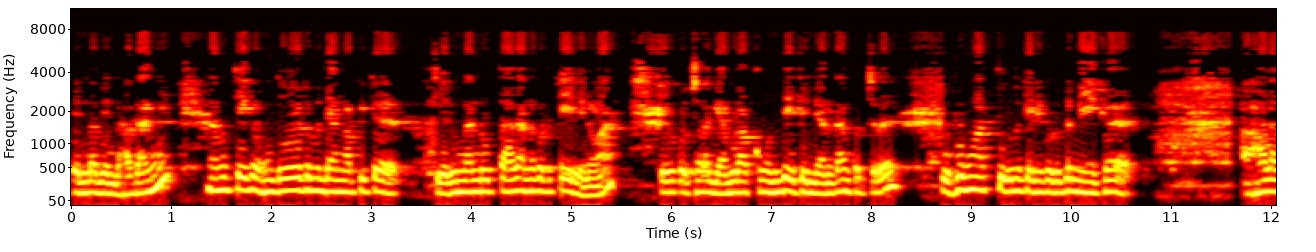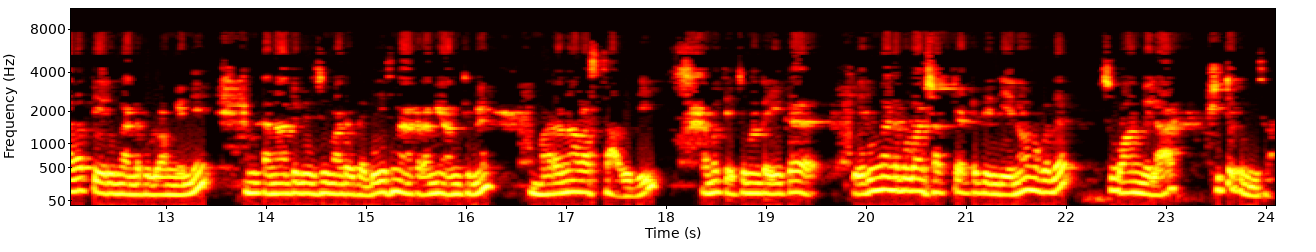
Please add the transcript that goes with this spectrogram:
එන්න දෙන්න හදන්නේ. නමුත් ඒක හොඳටම දැන් අපිට තේරුම් ගන්න උත්සාහ කරනකොට තේරෙනවා ඒක කොච්චර ගැඹුරක් වුණද ඉතින් යනකම් කොච්චර උහුමක් තිබුණ කෙනෙකුටද මේක අහලවත් තේරුම් ගන්න පුළුවන් වෙන්නේ? මොකද අනාථපිණ්ඩික සුත්සමාට දේශනා කරන්නේ අන්තිම මරණ අවස්ථාවේදී. නමුත් එතුමන්ට ඒක තේරුම් ගන්න පුළුවන් ශක්තියක් දෙන්න දෙනවා මොකද සුවාන් වෙලා හිටපු නිසා.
